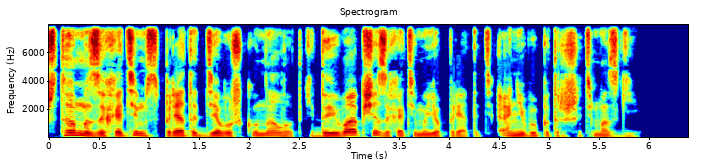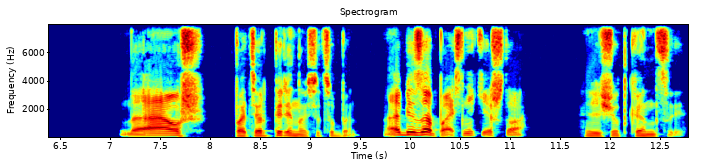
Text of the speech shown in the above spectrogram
Что мы захотим спрятать девушку на лодке, да и вообще захотим ее прятать, а не выпотрошить мозги? Да уж, потер переносицу Бен. А безопасники что? Ищут концы.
